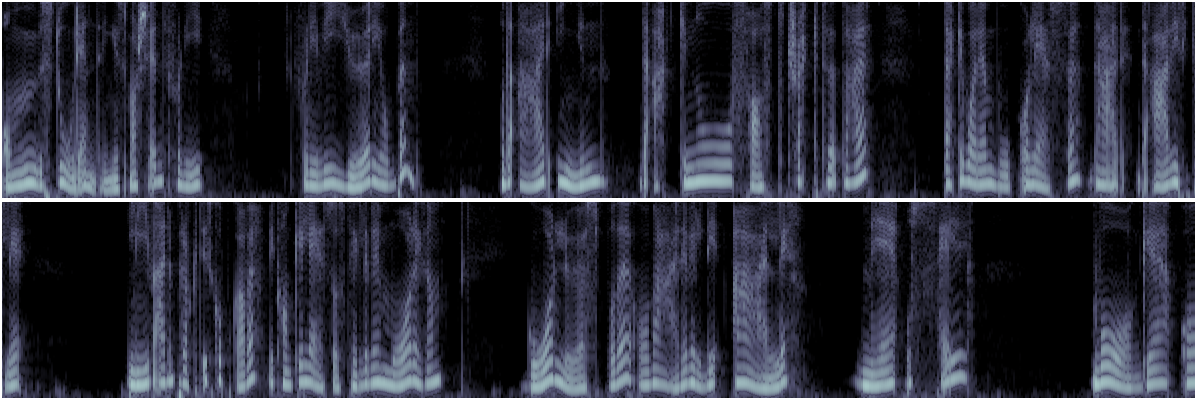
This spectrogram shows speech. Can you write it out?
om store endringer som har skjedd, fordi, fordi vi gjør jobben. Og det er ingen det er ikke noe fast track til dette her. Det er ikke bare en bok å lese. Det er, det er virkelig Livet er en praktisk oppgave. Vi kan ikke lese oss til det. Vi må liksom gå løs på det og være veldig ærlig med oss selv. Våge å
